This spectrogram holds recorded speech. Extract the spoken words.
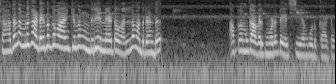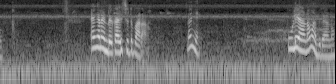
സാധാ നമ്മൾ കടയിൽ നിന്നൊക്കെ വാങ്ങിക്കുന്ന മുന്തിരി തന്നെ കേട്ടോ. നല്ല മധുരമുണ്ട്. അപ്പം നമുക്ക് അവർക്കും കൂടെ ടേസ്റ്റ് ചെയ്യാൻ കൊടുക്കാം കേട്ടോ എങ്ങനെയുണ്ട്? കഴിച്ചിട്ട് പറ. പുളിയാണോ മധുരാണോ?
